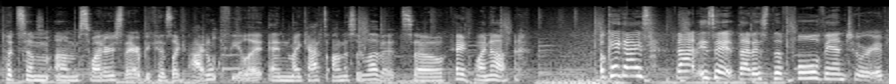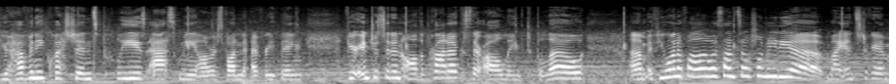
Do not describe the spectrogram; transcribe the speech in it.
put some um, sweaters there because like I don't feel it and my cats honestly love it. So hey, why not? Okay guys, that is it. That is the full van tour. If you have any questions, please ask me. I'll respond to everything. If you're interested in all the products, they're all linked below. Um, if you want to follow us on social media, my Instagram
